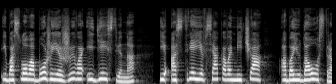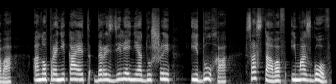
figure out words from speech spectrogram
ибо Слово Божие живо и действенно, и острее всякого меча обоюдоострого, оно проникает до разделения души и духа, составов и мозгов,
